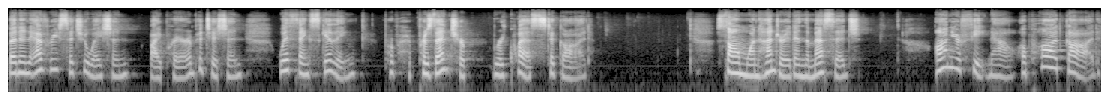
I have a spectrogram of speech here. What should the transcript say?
but in every situation, by prayer and petition, with thanksgiving, pre- present your requests to God. Psalm 100 in the message On your feet now, applaud God.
